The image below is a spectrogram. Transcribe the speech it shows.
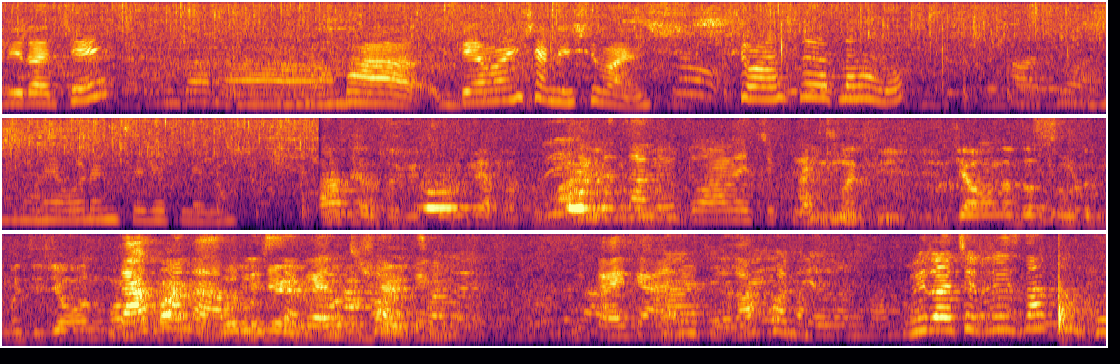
विराचे भा देवांश आणि शिवांश. शिवांश घेतला माझं एवढ्यांचे काय चालू मग. ती जेवणाचं सोडून म्हणजे जेवण कोणा दाखवा ना आपली सगळ्यांची. शॉपिंग काय काय घेतलं दाखवा ना. विराचे ड्रेस दाखव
